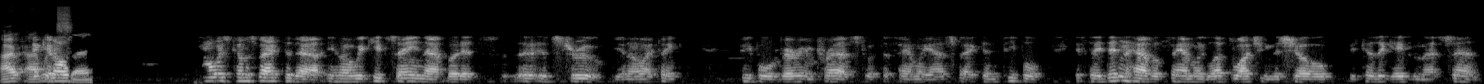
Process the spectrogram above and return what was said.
I, I, I would always, say. It always comes back to that. You know, we keep saying that, but it's it's true. You know, I think people were very impressed with the family aspect, and people, if they didn't have a family, loved watching the show because it gave them that sense.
